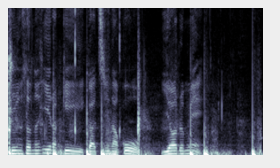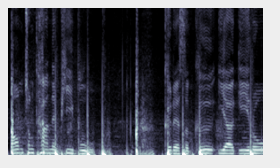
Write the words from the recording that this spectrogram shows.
준서는 1학기가 지나고 여름에 엄청 타는 피부 그래서 그 이야기로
